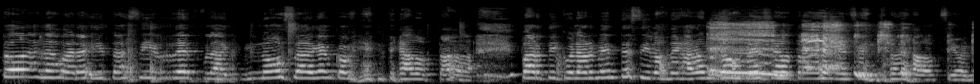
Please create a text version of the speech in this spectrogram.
todas las barajitas así, red flag. No salgan con gente adoptada. Particularmente si los dejaron dos veces otra vez en el centro de adopción.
